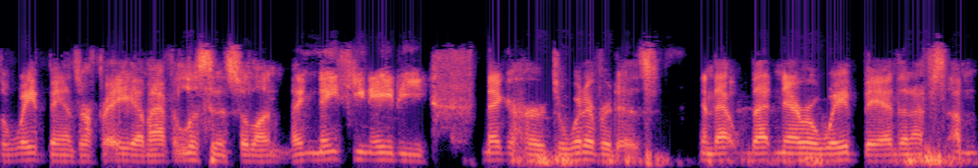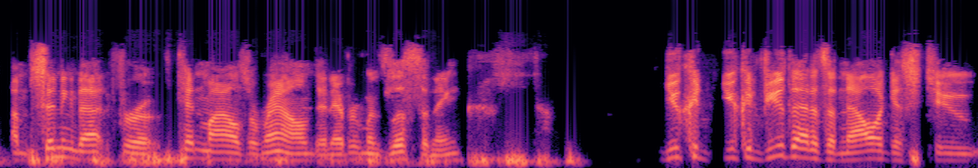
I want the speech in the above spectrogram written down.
the wave bands are for AM. I haven't listened to so long, like 1980 megahertz or whatever it is, and that that narrow wave band, and I'm, I'm sending that for 10 miles around, and everyone's listening. You could you could view that as analogous to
